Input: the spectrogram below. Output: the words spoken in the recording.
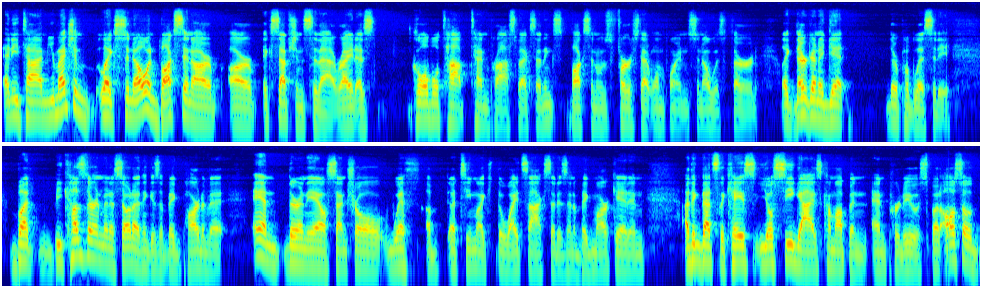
anytime you mentioned like Sano and Buxton are are exceptions to that, right? As global top ten prospects, I think Buxton was first at one point and Sano was third. Like they're gonna get their publicity, but because they're in Minnesota, I think is a big part of it. And they're in the AL Central with a, a team like the White Sox that is in a big market and I think that's the case. You'll see guys come up and and produce, but also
